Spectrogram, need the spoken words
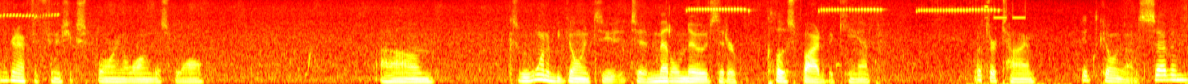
we're going to have to finish exploring along this wall. Um, because we want to be going to, to metal nodes that are close by to the camp. What's our time? It's going on seven.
